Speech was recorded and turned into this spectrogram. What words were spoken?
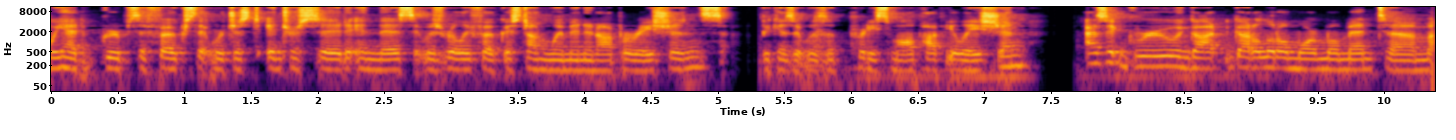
We had groups of folks that were just interested in this. It was really focused on women in operations because it was a pretty small population. As it grew and got got a little more momentum,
